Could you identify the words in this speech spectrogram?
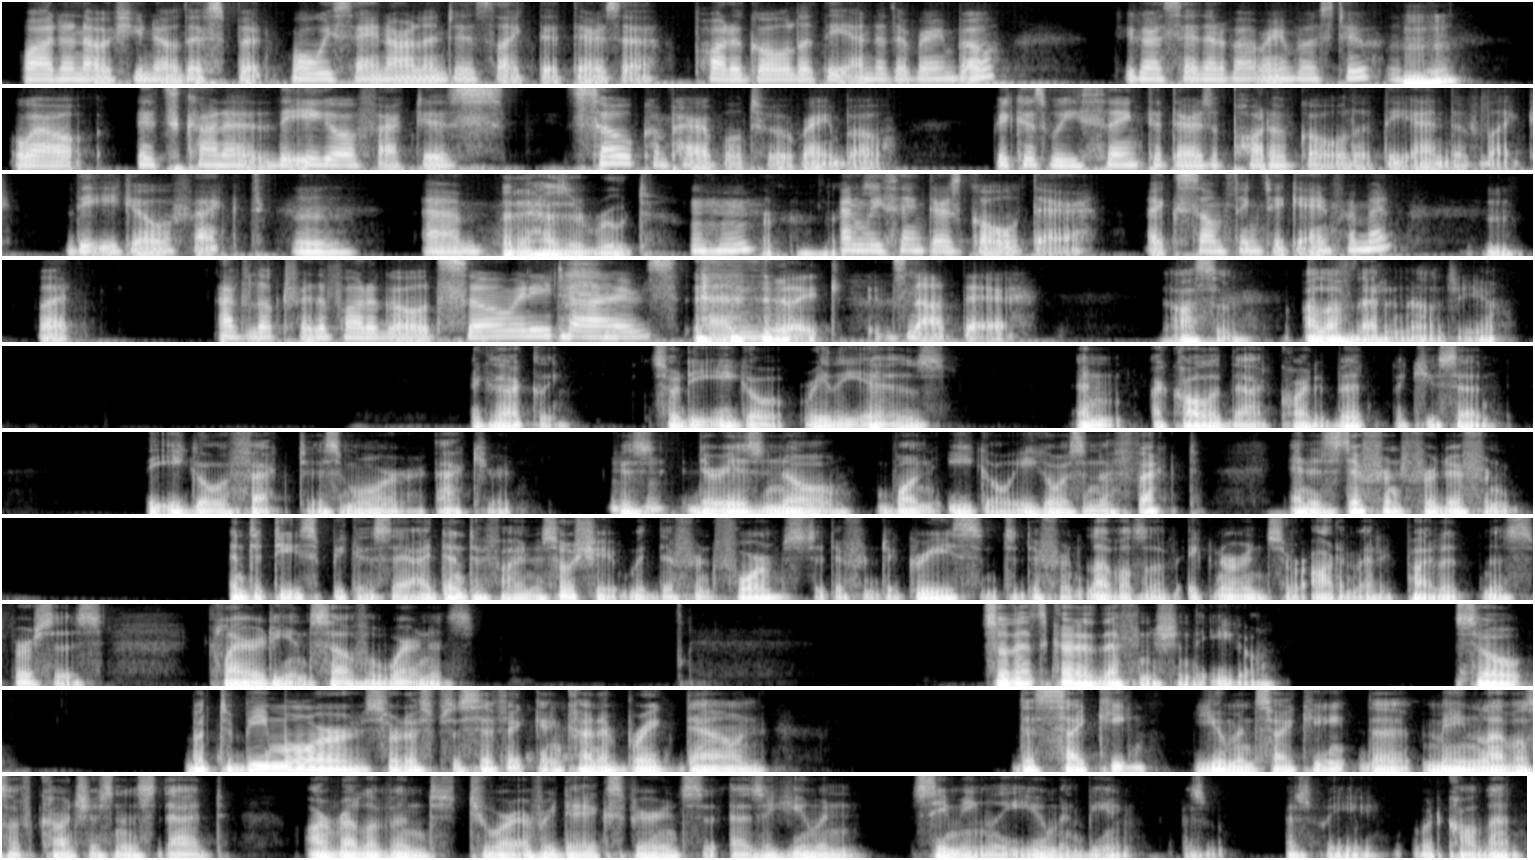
well, I don't know if you know this, but what we say in Ireland is like that there's a pot of gold at the end of the rainbow. Do you guys say that about rainbows too? Mm-hmm. Well, it's kind of the ego effect is so comparable to a rainbow because we think that there's a pot of gold at the end of like the ego effect. Mm. Um, that it has a root. Mm-hmm. And we think there's gold there, like something to gain from it. Mm-hmm. But I've looked for the pot of gold so many times and like it's not there. Awesome. I love that analogy. Yeah. Exactly. So the ego really is, and I call it that quite a bit, like you said. The ego effect is more accurate because mm-hmm. there is no one ego. Ego is an effect, and it's different for different entities because they identify and associate with different forms to different degrees and to different levels of ignorance or automatic pilotness versus clarity and self awareness. So that's kind of the definition of the ego. So, but to be more sort of specific and kind of break down the psyche, human psyche, the main levels of consciousness that are relevant to our everyday experience as a human, seemingly human being, as, as we would call that.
